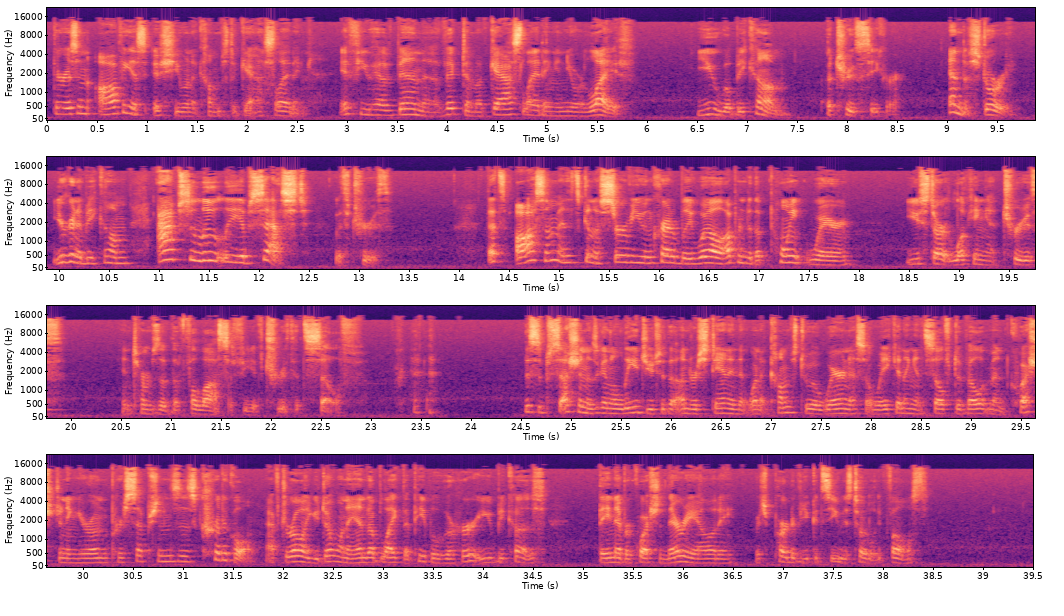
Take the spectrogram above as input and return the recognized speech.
There is an obvious issue when it comes to gaslighting. If you have been a victim of gaslighting in your life, you will become a truth seeker. End of story. You're going to become absolutely obsessed with truth that's awesome and it's going to serve you incredibly well up until the point where you start looking at truth in terms of the philosophy of truth itself. this obsession is going to lead you to the understanding that when it comes to awareness, awakening, and self development, questioning your own perceptions is critical. After all, you don't want to end up like the people who hurt you because they never questioned their reality, which part of you could see was totally false.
